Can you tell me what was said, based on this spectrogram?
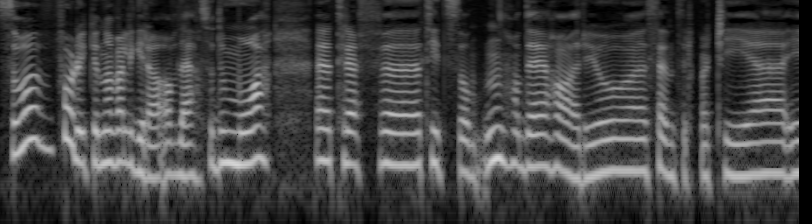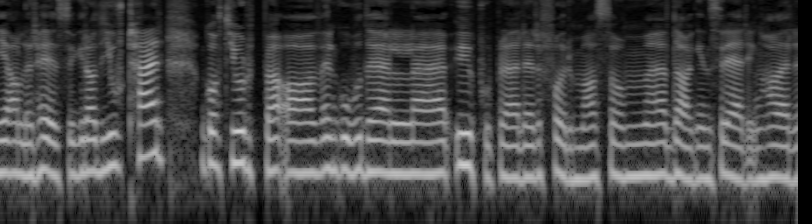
så får du ikke noen velgere av det. Så du må eh, treffe tidsånden, og det har jo Senterpartiet i aller høyeste grad gjort her. Godt hjulpet av en god del eh, upopulære reformer som eh, dagens regjering har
